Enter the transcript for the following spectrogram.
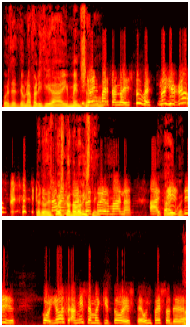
pues de, de una felicidad inmensa, Yo ¿no? en parto no estuve, no he llegado. Pero después, cuando lo viste. Su hermana. Ah, Ay, sí, cu- sí. Yo, a mí se me quitó este, un peso de,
